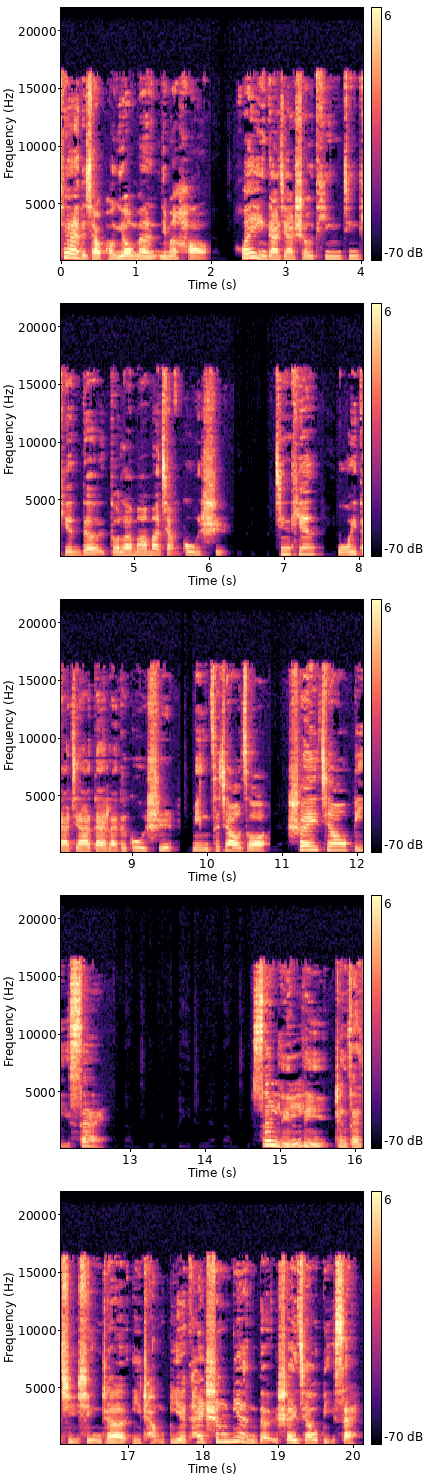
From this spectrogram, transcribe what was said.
亲爱的小朋友们，你们好！欢迎大家收听今天的多拉妈妈讲故事。今天我为大家带来的故事名字叫做《摔跤比赛》。森林里正在举行着一场别开生面的摔跤比赛。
